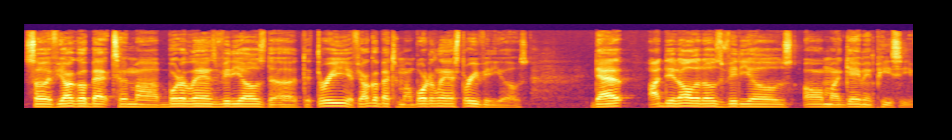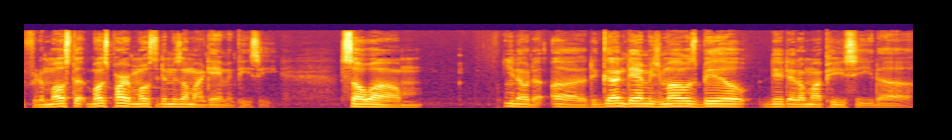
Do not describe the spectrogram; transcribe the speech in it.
So if y'all go back to my Borderlands videos, the uh, the three, if y'all go back to my Borderlands three videos, that I did all of those videos on my gaming PC. For the most most part, most of them is on my gaming PC. So um, you know the uh the gun damage modes build did that on my PC. The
